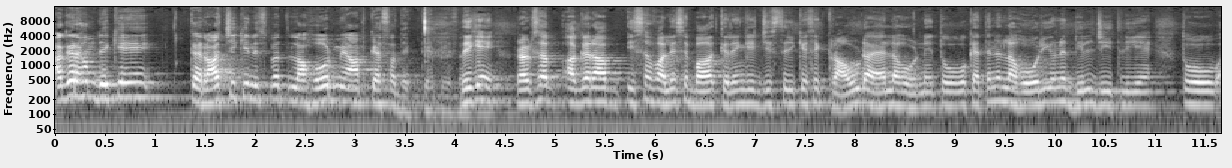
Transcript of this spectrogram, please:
अगर हम देखें कराची की नस्बत लाहौर में आप कैसा देखते हैं देखिए डॉक्टर साहब अगर आप इस हवाले से बात करेंगे जिस तरीके से क्राउड आया लाहौर ने तो वो कहते हैं ना लाहौरियों ने दिल जीत लिए। तो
